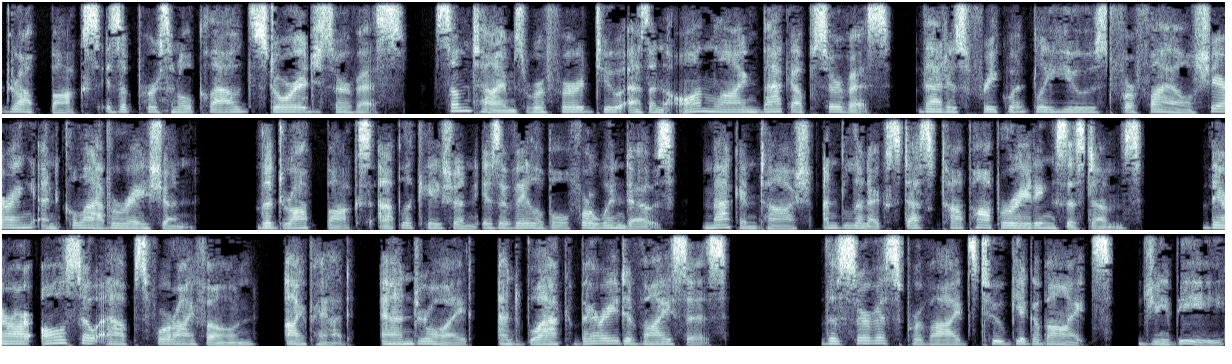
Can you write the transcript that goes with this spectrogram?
Dropbox is a personal cloud storage service, sometimes referred to as an online backup service, that is frequently used for file sharing and collaboration. The Dropbox application is available for Windows, Macintosh, and Linux desktop operating systems. There are also apps for iPhone, iPad, Android, and BlackBerry devices. The service provides 2 GB, GB,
